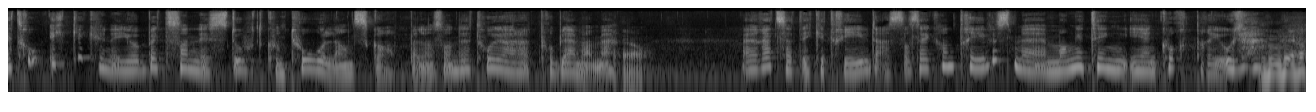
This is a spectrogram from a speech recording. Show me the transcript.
Jeg tror ikke jeg kunne jobbet sånn i stort kontorlandskap eller noe sånt. Det tror jeg hadde hatt problemer med. Ja. Jeg rett og slett ikke trivdes. Altså, jeg kan trives med mange ting i en kort periode. Ja.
